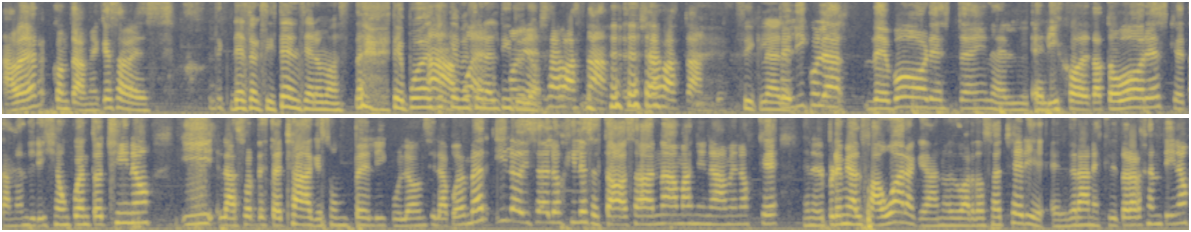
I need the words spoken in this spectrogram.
A ver, contame, ¿qué sabes? De su existencia nomás. Te puedo decir Ah, que me bueno, suena el muy título. bien, ya es bastante, ya es bastante. Sí, claro. Película de Borestein, el, el hijo de Tato Bores, que también dirigió un cuento chino, y La suerte está echada, que es un peliculón, si la pueden ver. Y La Odisea de los Giles está basada nada más ni nada menos que en el premio Alfaguara que ganó Eduardo Sacheri, el gran escritor argentino,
